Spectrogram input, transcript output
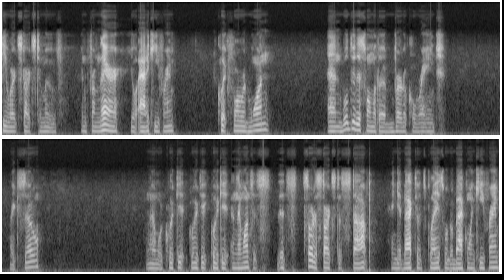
see where it starts to move. And from there, you'll add a keyframe, click forward one, and we'll do this one with a vertical range, like so and then we'll click it, click it, click it, and then once it's it's sort of starts to stop and get back to its place, we'll go back one keyframe,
